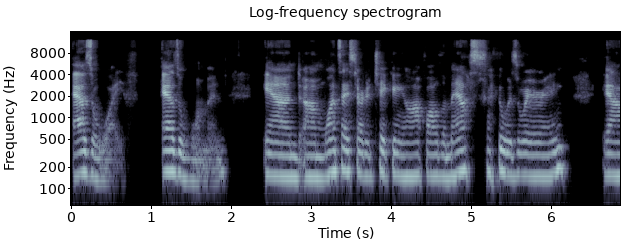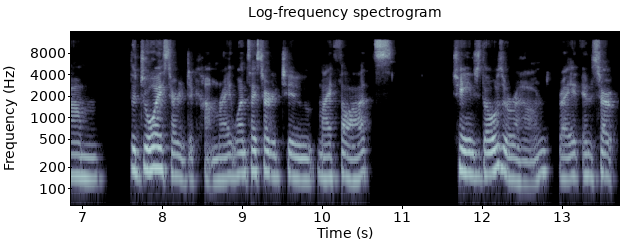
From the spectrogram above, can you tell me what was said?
as a wife, as a woman. And um, once I started taking off all the masks I was wearing, um, the joy started to come, right? Once I started to, my thoughts change those around, right? And start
